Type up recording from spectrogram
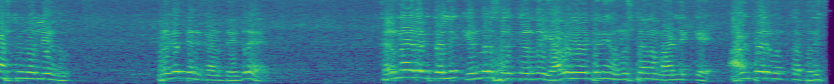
ರಾಷ್ಟ್ರದಲ್ಲಿ ಅದು ಪ್ರಗತಿಯನ್ನು ಕಾಣ್ತಾ ಇದ್ರೆ, ಕರ್ನಾಟಕದಲ್ಲಿ ಕೇಂದ್ರ ಸರ್ಕಾರದ ಯಾವ ಯೋಜನೆ ಅನುಷ್ಠಾನ ಮಾಡಲಿಕ್ಕೆ ಆಗದೇ ಇರುವಂತಹ ಪರಿಸ್ಥಿತಿ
